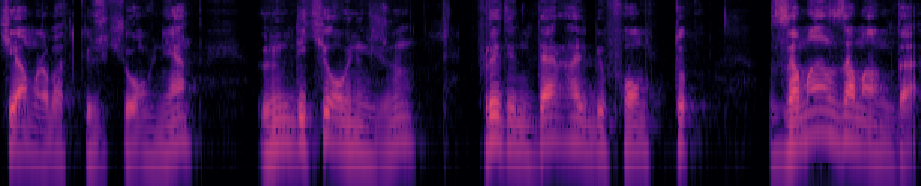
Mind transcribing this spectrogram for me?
ki Amrabat gözüküyor oynayan. Önündeki oyuncunun Fred'in derhal bir form tutup zaman zaman da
